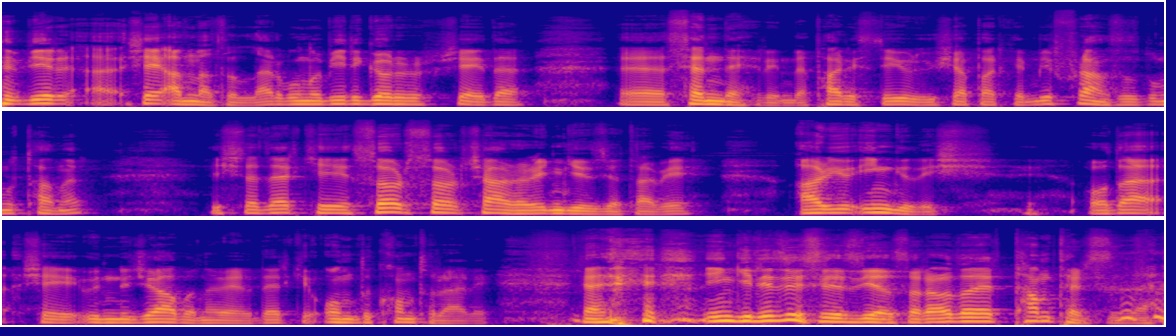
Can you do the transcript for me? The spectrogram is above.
bir e, şey anlatırlar. Bunu biri görür şeyde e, Sen nehrinde Paris'te yürüyüş yaparken bir Fransız bunu tanır. İşte der ki Sir Sir çağırır İngilizce tabii. Are you English? O da şey ünlü cevabını verir der ki on the contrary. Yani İngiliz misiniz diye sorar. O da der tam tersine.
